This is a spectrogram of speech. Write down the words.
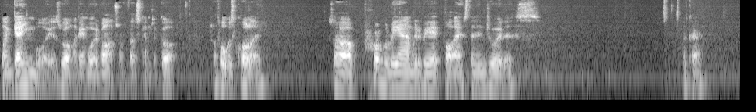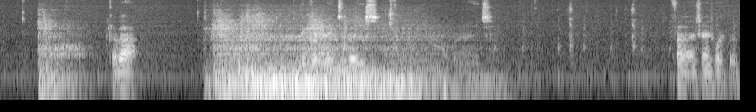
my Game Boy as well, my Game Boy Advance, one of the first games I got. I thought was quality. So I probably am going to be a biased and enjoy this. Okay. Look at that. Big grenades, please. Grenades. Found out I changed weapon.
